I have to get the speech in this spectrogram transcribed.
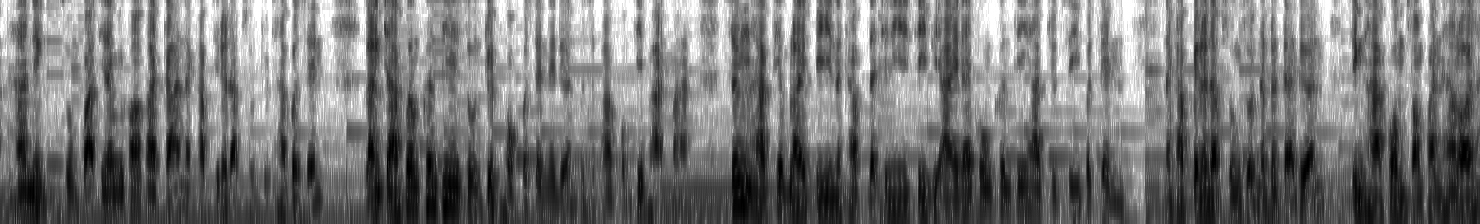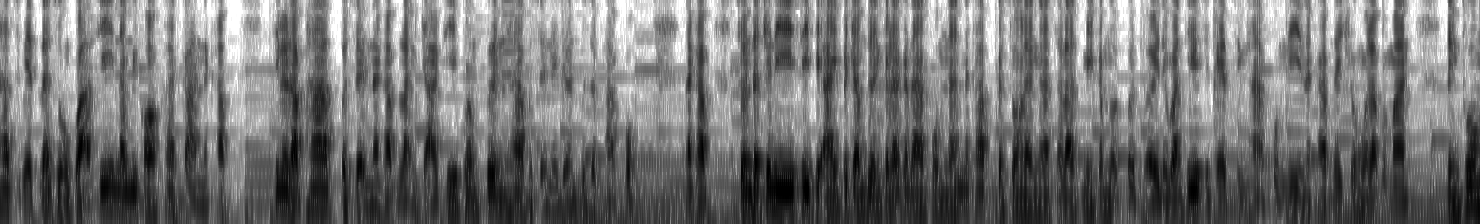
2551 สูงกว่าที่นักวิเคราะห์คาดการณ์นะครับที่ระดับ 0.5%หลังจากเพิ่มขึ้นที่ 0.6%ในเดือนพฤษภาคมที่ผ่านมา ซึ่งหากเทียบรายปีนะครับดัชนี CPI ได้พุ่งขึ้นที่ที่5.4%นะครับเป็นระดับสูงสุดนับตั้งแต่เดือนสิงหาคม 2551 และสูงกว่าที่นักวิเคราะห์คาดการณ์นะครับที่ระดับ 5%นะครับหลังจากที่เพิ่มขึ้น 5%ในเดือนพฤษภาคมนะครับส่วนดัชนี CPI ประจำเดือนกรกฎาคมนั้นนะครับกระทรวงแรงงานสหรัฐมีกำหนดเปิดเผยในวันที่ 11 สิงหาคมนี้นะครับในช่วงเวลาประมาณ 1 ทุ่ม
